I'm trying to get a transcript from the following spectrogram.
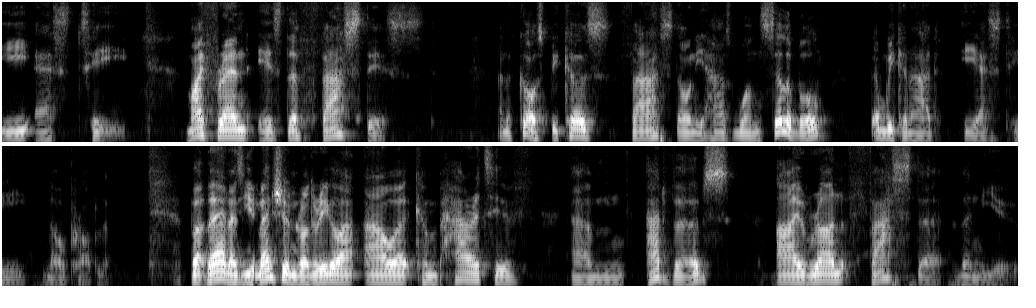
est. My friend is the fastest. And of course, because fast only has one syllable, then we can add est, no problem. But then, as you mentioned, Rodrigo, our comparative um, adverbs, I run faster than you.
